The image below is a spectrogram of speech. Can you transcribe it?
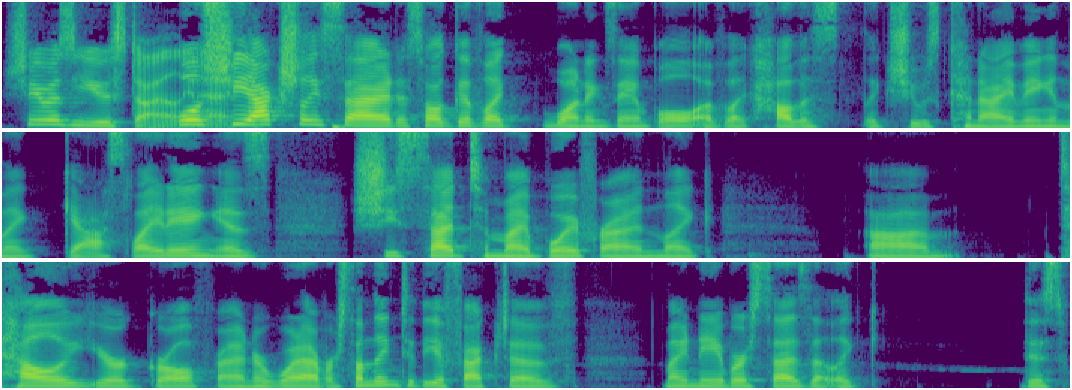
She was you styling. Well, it. she actually said, so I'll give like one example of like how this, like she was conniving and like gaslighting is she said to my boyfriend, like, um, tell your girlfriend or whatever, something to the effect of my neighbor says that like this,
